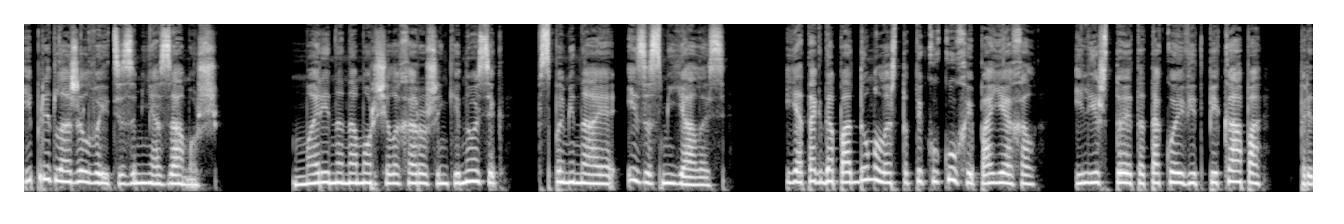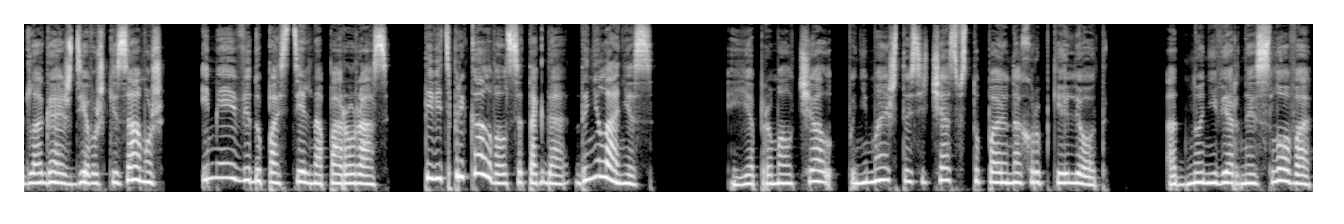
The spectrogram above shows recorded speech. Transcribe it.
и предложил выйти за меня замуж. Марина наморщила хорошенький носик, вспоминая, и засмеялась. «Я тогда подумала, что ты кукухой поехал, или что это такой вид пикапа, предлагаешь девушке замуж, имея в виду постель на пару раз. Ты ведь прикалывался тогда, Даниланис?» Я промолчал, понимая, что сейчас вступаю на хрупкий лед. Одно неверное слово,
